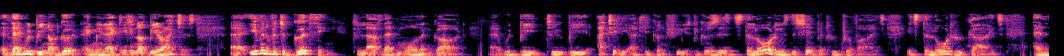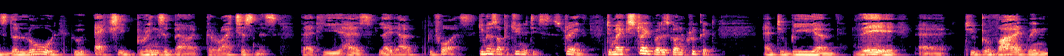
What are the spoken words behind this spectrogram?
And that would be not good. I mean, actually not be righteous. Uh, even if it's a good thing, to love that more than God uh, would be to be utterly, utterly confused because it's the Lord who's the shepherd who provides. It's the Lord who guides and it's the Lord who actually brings about the righteousness that he has laid out before us, given us opportunities, strength to make straight what has gone crooked and to be um, there uh, to provide when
